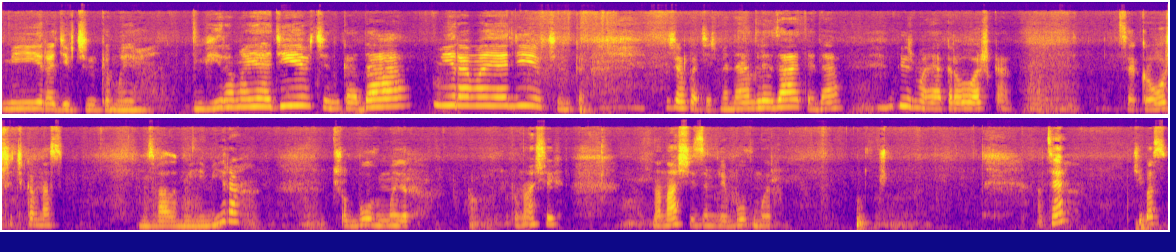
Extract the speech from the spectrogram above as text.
Міра, дівчинка моя. Міра моя дівчинка, да? Міра моя дівчинка. Ти що хочеш мене облизати, да? Ти ж моя крошка. Це крошечка в нас. Назвали ми її Міра, щоб був мир. Щоб у нашій, на нашій землі був мир. А це Чібас.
